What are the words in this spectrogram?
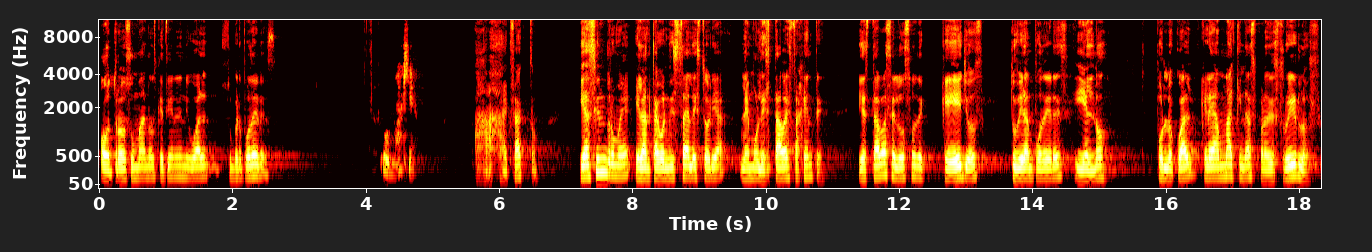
otros humanos que tienen igual superpoderes. o magia. Ajá, exacto. Y a Síndrome, el antagonista de la historia, le molestaba a esta gente y estaba celoso de que ellos tuvieran poderes y él no, por lo cual crea máquinas para destruirlos.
